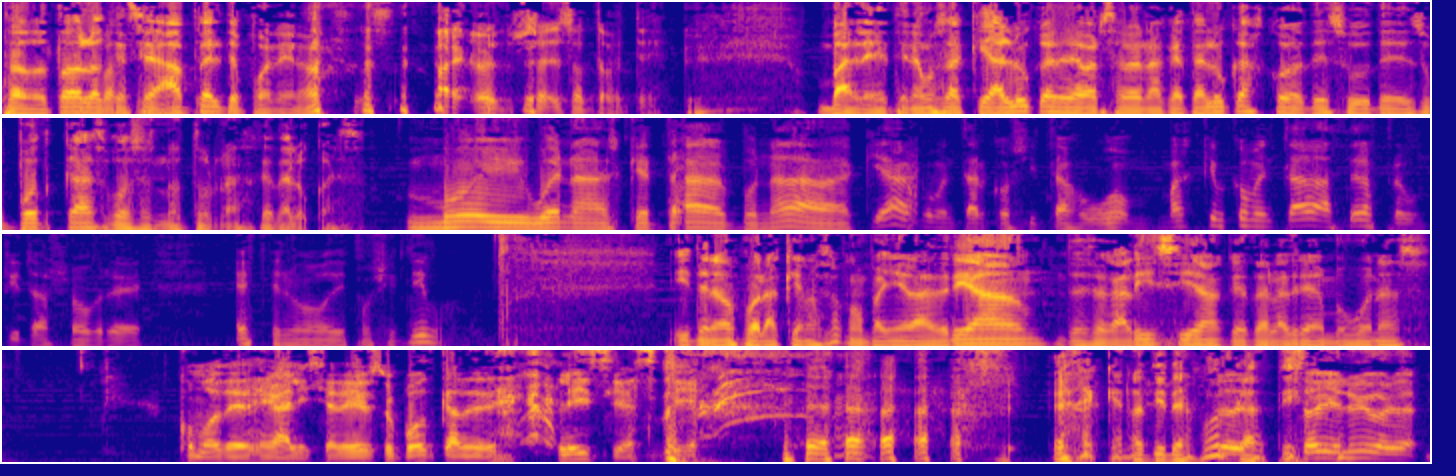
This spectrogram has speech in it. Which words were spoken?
todo, todo lo que sea Apple te pone, ¿no? Eh, exactamente. Vale, tenemos aquí a Lucas de Barcelona. ¿Qué tal, Lucas? De su, de su podcast Voces Nocturnas. ¿Qué tal, Lucas? Muy buenas, ¿qué tal? Pues nada, aquí a comentar cositas. Más que comentar, hacer las preguntitas sobre este nuevo dispositivo. Y tenemos por aquí a nuestro compañero Adrián, desde Galicia. ¿Qué tal, Adrián? Muy buenas. Como desde Galicia, desde su podcast desde Galicia, tío. es que no tienes podcast, tío. Soy el único,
